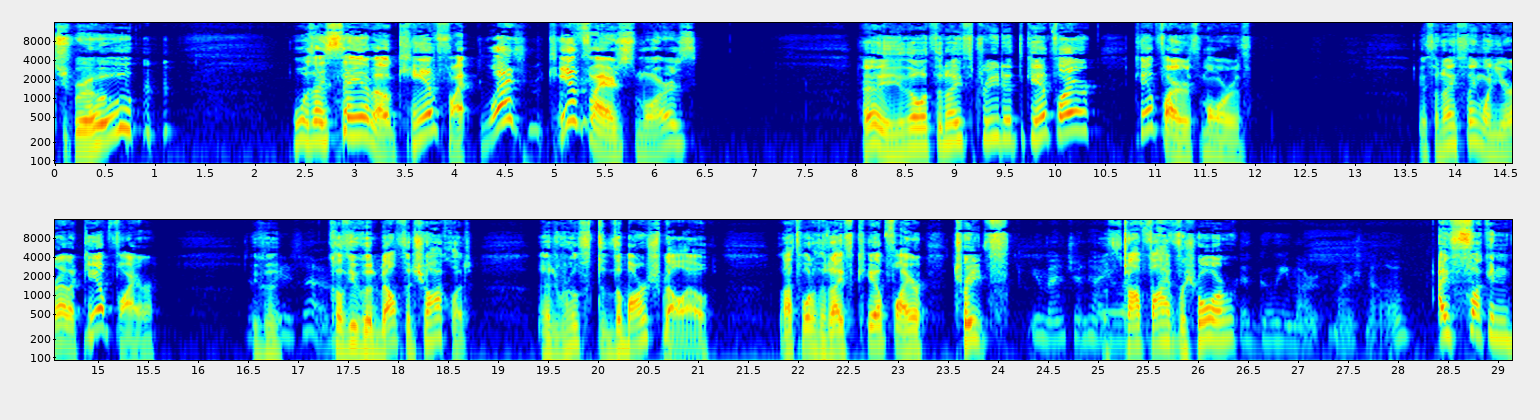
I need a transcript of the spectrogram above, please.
True? what was I saying about campfire? What? Campfire s'mores? Hey, you know what's a nice treat at the campfire? Campfire s'mores. It's a nice thing when you're at a campfire. Because you could melt the chocolate and roast the marshmallow. That's one of the nice campfire treats. You mentioned how It's you top five for sure. the gooey mar- marshmallow. I fucking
